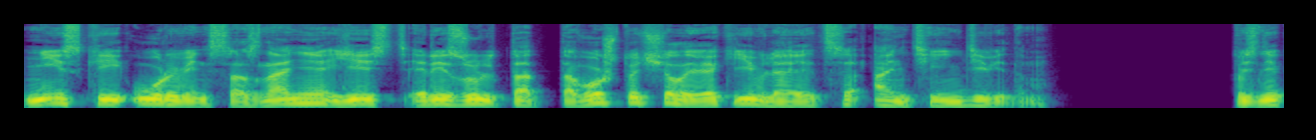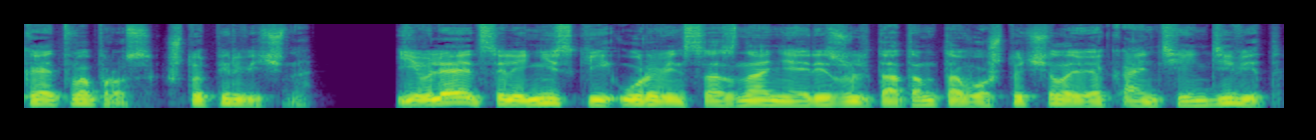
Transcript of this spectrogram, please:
Низкий уровень сознания есть результат того, что человек является антииндивидом. Возникает вопрос, что первично? Является ли низкий уровень сознания результатом того, что человек антииндивид?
